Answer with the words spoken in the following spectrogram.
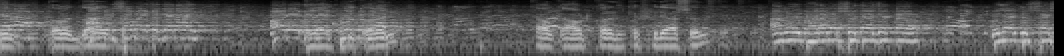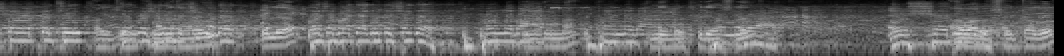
যারা। আমি সবাইকে জানাই অনেক অনেক ধন্যবাদ। কাউকে আউট করেন কে ফিরে আসেন? আমি ধারাভাষ্য দেওয়ার জন্য বিলাল বিশ্বাসকে অনুরোধ করছি। প্লেয়ার ধন্যবাদ। ধন্যবাদ। ফিরে আসলেন। আবারও সেই টগর।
